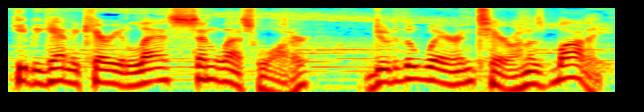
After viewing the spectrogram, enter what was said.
he began to carry less and less water due to the wear and tear on his body.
